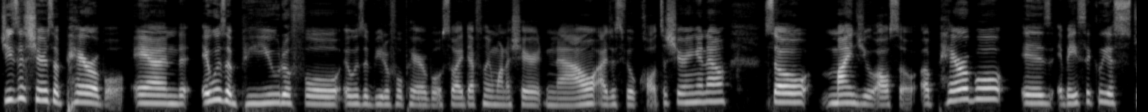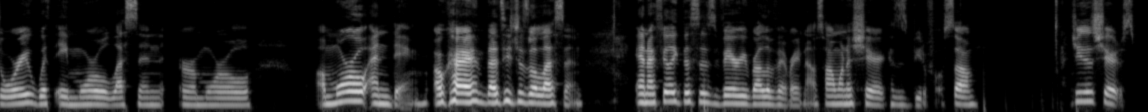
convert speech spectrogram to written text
Jesus shares a parable and it was a beautiful it was a beautiful parable. So I definitely want to share it now. I just feel called to sharing it now. So mind you also, a parable is basically a story with a moral lesson or a moral a moral ending, okay? That teaches a lesson. And I feel like this is very relevant right now. So I want to share it cuz it's beautiful. So Jesus shares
